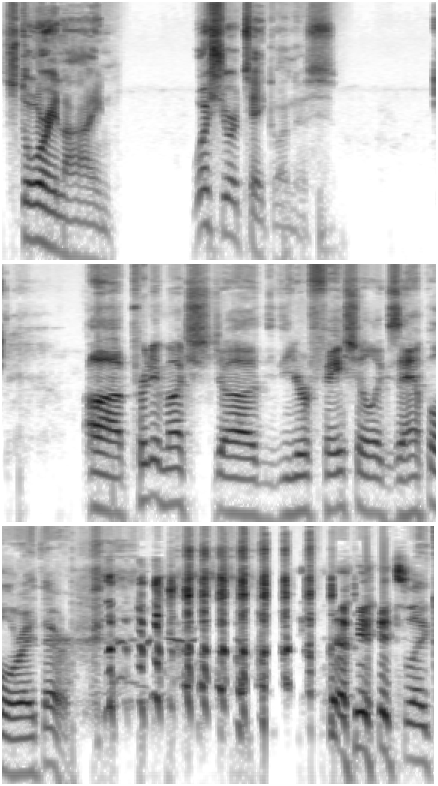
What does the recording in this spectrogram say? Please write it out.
storyline. What's your take on this? Uh pretty much uh your facial example right there. I mean, it's like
